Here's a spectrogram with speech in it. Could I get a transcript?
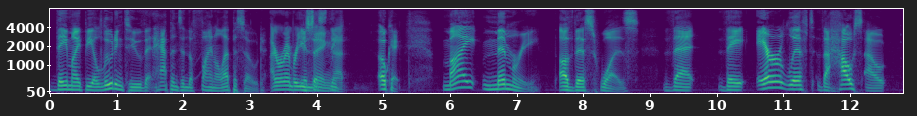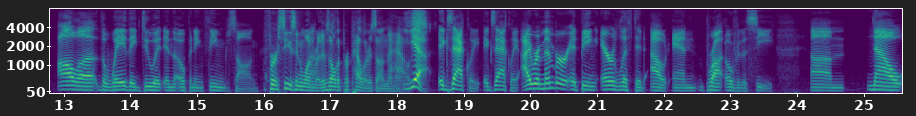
they might be alluding to that happens in the final episode. I remember you saying that. Okay, my memory of this was that they airlift the house out a la the way they do it in the opening theme song. for season one where there's all the propellers on the house. Yeah, exactly, exactly. I remember it being airlifted out and brought over the sea. Um, now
